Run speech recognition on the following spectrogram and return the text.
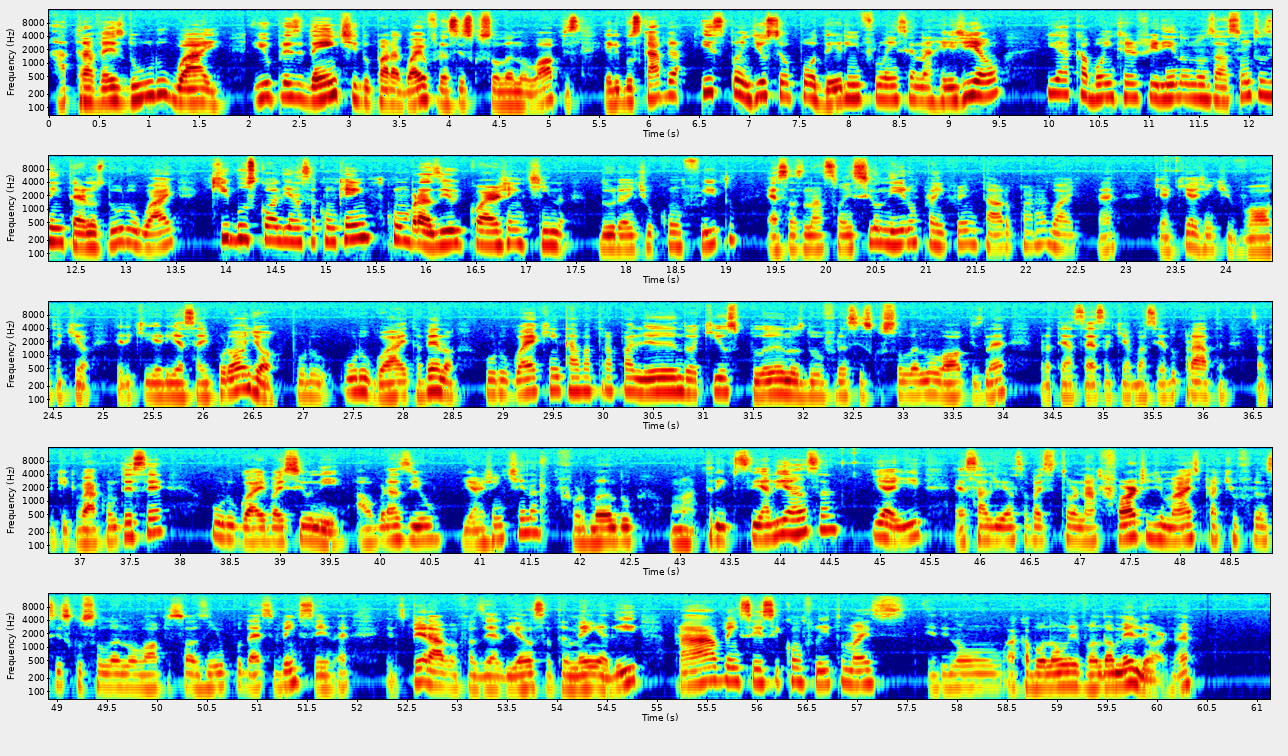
através do Uruguai. E o presidente do Paraguai, o Francisco Solano Lopes, ele buscava expandir o seu poder e influência na região e acabou interferindo nos assuntos internos do Uruguai que buscou aliança com quem? Com o Brasil e com a Argentina. Durante o conflito, essas nações se uniram para enfrentar o Paraguai, né? Que aqui a gente volta aqui, ó. Ele queria sair por onde, ó? Por Uruguai, tá vendo? O Uruguai é quem estava atrapalhando aqui os planos do Francisco Solano Lopes, né? Para ter acesso aqui à Bacia do Prata. Sabe o que, que vai acontecer? O Uruguai vai se unir ao Brasil e à Argentina, formando uma tríplice aliança e aí essa aliança vai se tornar forte demais para que o Francisco Solano Lopes sozinho pudesse vencer, né? Ele esperava fazer aliança também ali para vencer esse conflito, mas ele não acabou não levando a melhor, né?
